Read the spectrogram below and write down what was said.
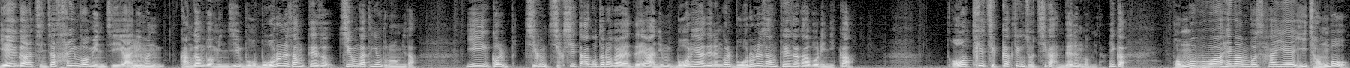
얘가 진짜 살인범인지 아니면 음. 강간범인지 뭐 모르는 상태에서 지금 같은 경우 들어옵니다. 이걸 지금 즉시 따고 들어가야 돼 아니면 뭘 해야 되는 걸 모르는 상태에서 가버리니까 어떻게 즉각적인 조치가 안 되는 겁니다. 그러니까 법무부와 행안부 사이에 이 정보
